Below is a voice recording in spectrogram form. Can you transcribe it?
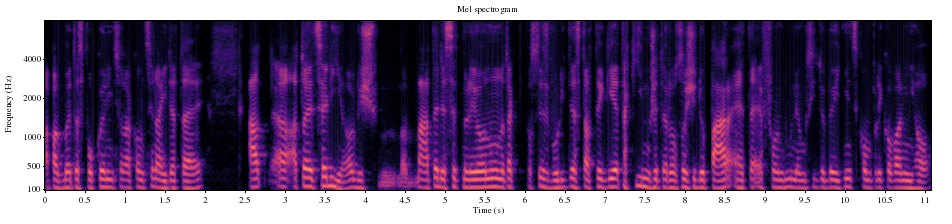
a pak budete spokojení, co na konci najdete. A, a, to je celý. Jo. Když máte 10 milionů, no tak prostě zvolíte strategie, tak ji můžete rozložit do pár ETF fondů, nemusí to být nic komplikovaného.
